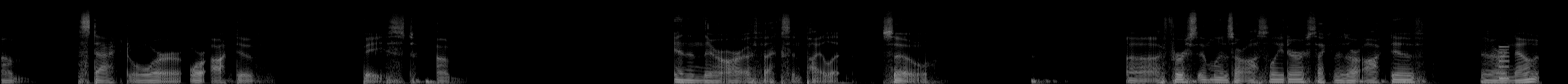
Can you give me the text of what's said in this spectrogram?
um, stacked or or octave based. Um, and then there are effects in Pilot. So uh, first inlet is our oscillator, second is our octave, and our note.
